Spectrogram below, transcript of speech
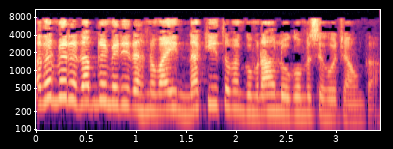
اگر میرے رب نے میری رہنمائی نہ کی تو میں گمراہ لوگوں میں سے ہو جاؤں گا۔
